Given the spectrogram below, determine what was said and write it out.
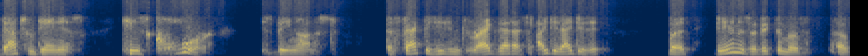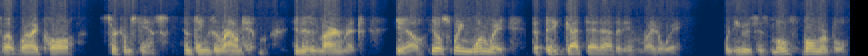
that's who Dan is. His core is being honest. The fact that he didn't drag that out, I did, I did it. But Dan is a victim of of what I call circumstance and things around him and his environment. You know, he'll swing one way, but they got that out of him right away. When he was his most vulnerable,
